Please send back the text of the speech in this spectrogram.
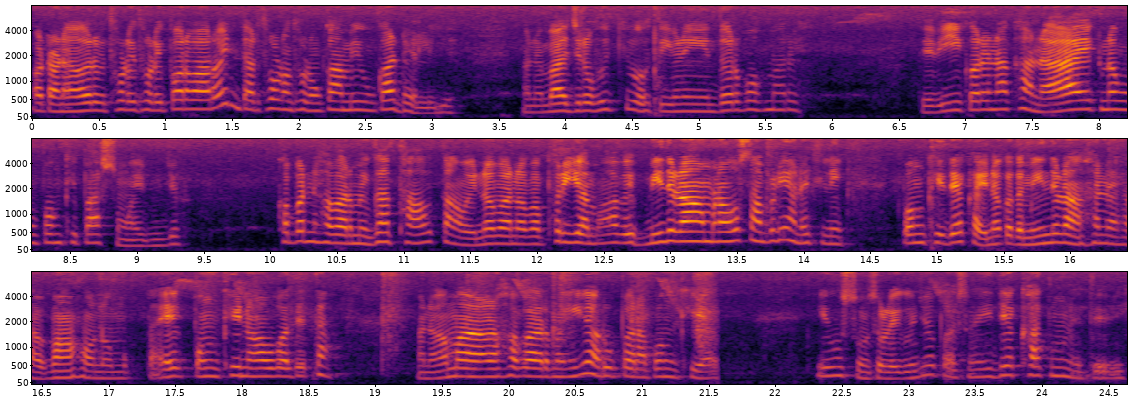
અટાણે હવે થોડી થોડી પરવાર હોય ને ત્યારે થોડું થોડું કામ એવું કાઢે લઈએ. અને બાજરો હુક્યો હતી એની દરબો મારે. તે એ કરે નાખા ને આ એક નવું પંખી પાછું આવ્યું જો. ખબર નહીં સવારમાં ગાથા આવતા હોય, નવા નવા ફરિયામાં આવે, મીંદડા હમણાં ઓછા પડ્યા ને એટલે. પંખી દેખાય ન તો મીંદડા હે ને વાહોનો મૂકતા. એક પંખીનો આવવા દેતા. અને અમારા સવારમાં અહીંયા રૂપાના પંખી આવે. એ હું શું ચડી ગયું? જો પાછું એ દેખાતું ને તેવી.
